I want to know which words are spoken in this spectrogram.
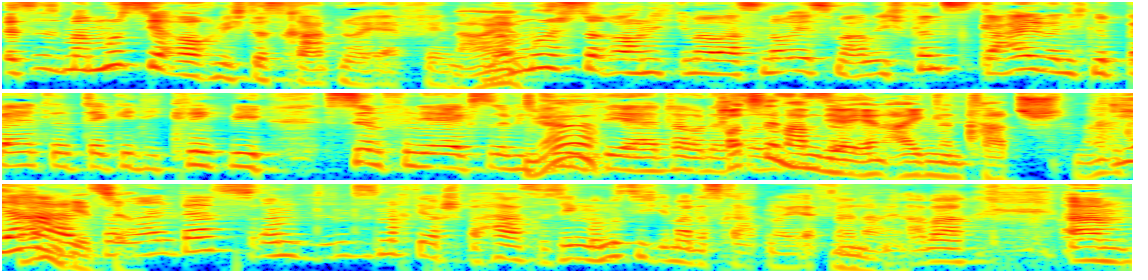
es ist, man muss ja auch nicht das Rad neu erfinden. Nein. Man muss doch auch nicht immer was Neues machen. Ich find's geil, wenn ich eine Band entdecke, die klingt wie Symphony X oder wie Ja. Dream Theater oder so. Trotzdem Das haben die ja so- ihren eigenen Touch. Ne? Ja, geht's zum ja. einen das und das macht ja auch Spaß. Deswegen, man muss nicht immer das Rad neu erfinden. Nein, nein. Aber ähm,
